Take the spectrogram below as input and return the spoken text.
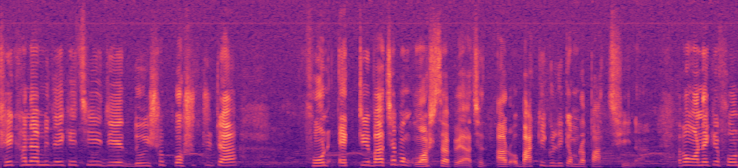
সেখানে আমি দেখেছি যে দুইশো পঁয়ষট্টিটা ফোন অ্যাক্টিভ আছে এবং হোয়াটসঅ্যাপে আছে আর বাকিগুলিকে আমরা পাচ্ছি না। এবং অনেকে ফোন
